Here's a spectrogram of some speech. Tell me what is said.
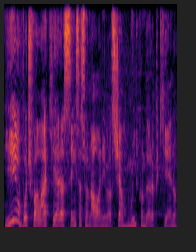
E eu vou te falar que era sensacional o anime, eu assistia muito quando eu era pequeno.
